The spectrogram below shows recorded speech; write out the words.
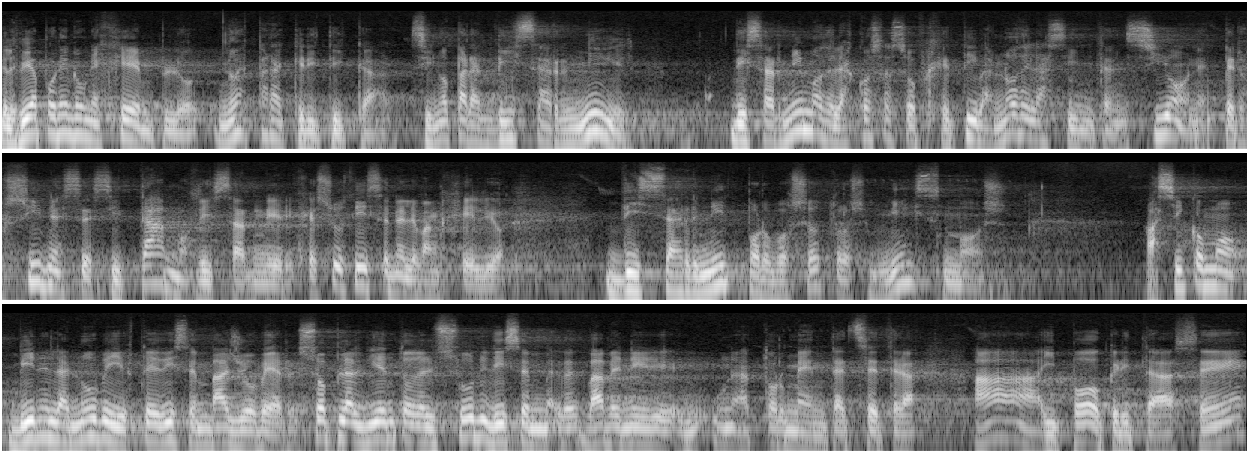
Les voy a poner un ejemplo, no es para criticar, sino para discernir. Discernimos de las cosas objetivas, no de las intenciones, pero sí necesitamos discernir. Jesús dice en el Evangelio, discernid por vosotros mismos. Así como viene la nube y ustedes dicen va a llover, sopla el viento del sur y dicen va a venir una tormenta, etc. Ah, hipócritas, ¿eh?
